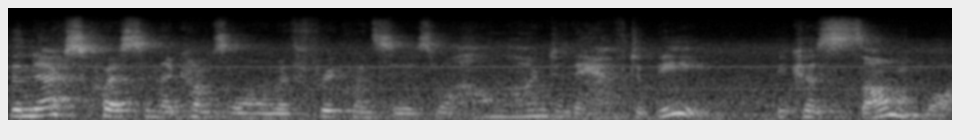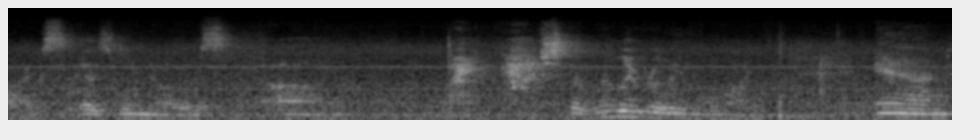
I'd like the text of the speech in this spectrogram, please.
The next question that comes along with frequency is, well, how long do they have to be? Because some blogs, as we know, um, my gosh, they're really, really long. And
